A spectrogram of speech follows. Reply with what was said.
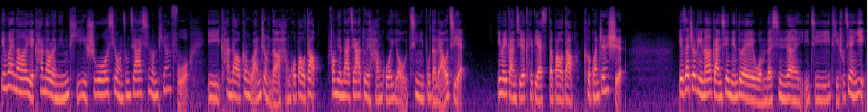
另外呢，也看到了您提议说，希望增加新闻篇幅，以看到更完整的韩国报道，方便大家对韩国有进一步的了解。因为感觉 KBS 的报道客观真实。也在这里呢，感谢您对我们的信任以及提出建议。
